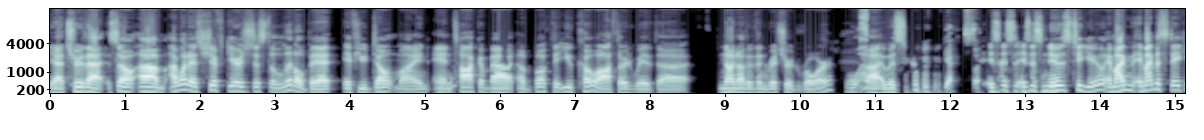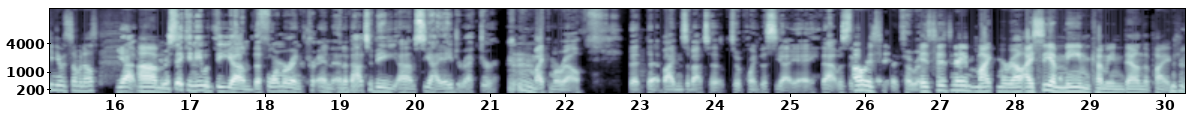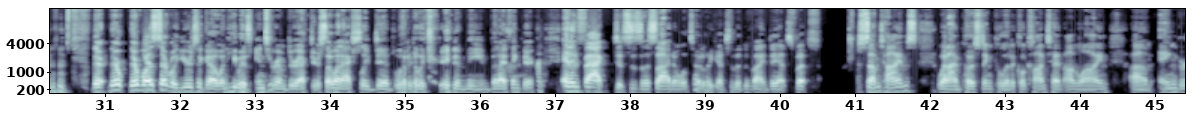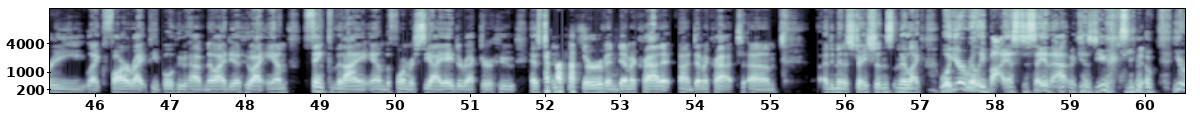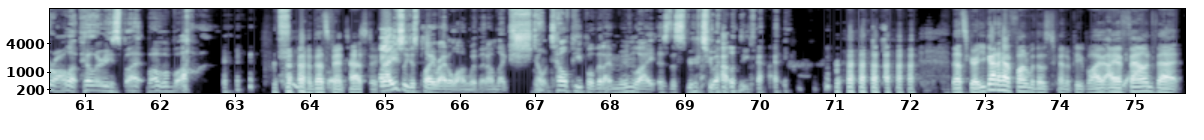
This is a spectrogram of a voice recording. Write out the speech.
yeah, true that. So um, I want to shift gears just a little bit, if you don't mind, and mm-hmm. talk about a book that you co authored with uh, none other than Richard Rohr. Uh, it was. yes. Is this is this news to you? Am I am I mistaking you with someone else? Yeah, um, you're mistaking me with the um, the former and, and, and about to be um, CIA director Mike Morell that, that Biden's about to, to appoint the CIA. That was the oh, is, is his name Mike Morell? I see a meme coming down the pike. there, there, there was several years ago when he was interim director. Someone actually did literally create a meme, but I think there, and in fact, just as an aside, and we'll totally get to the divine dance, but sometimes when i'm posting political content online um, angry like far right people who have no idea who i am think that i am the former cia director who has tended to serve in democratic uh, democrat um, administrations and they're like well you're really biased to say that because you you know you're all up hillary's butt blah blah blah That's fantastic. And I usually just play right along with it. I'm like, shh, don't tell people that I moonlight as the spirituality guy. That's great. You got to have fun with those kind of people. I, I have yeah. found that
